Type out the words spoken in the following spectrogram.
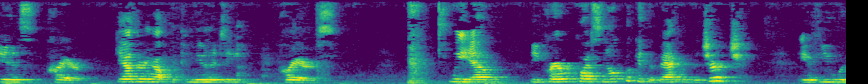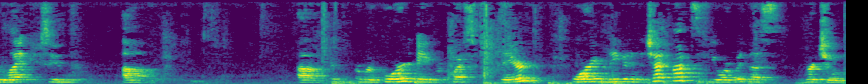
is prayer, gathering up the community prayers. We have the prayer request notebook at the back of the church. If you would like to uh, uh, record a request there, or leave it in the chat box if you are with us virtually.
